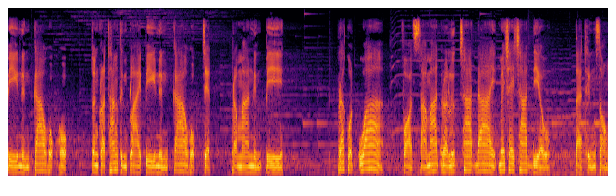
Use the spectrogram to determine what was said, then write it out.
ปี 1966 จนกระทั่งถึงปลายปี 1967 ประมาณหนึ่งปี ปรากฏว่าฟอร์ดสามารถระลึกชาติได้ไม่ใช่ชาติเดียว แต่ถึงสอง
